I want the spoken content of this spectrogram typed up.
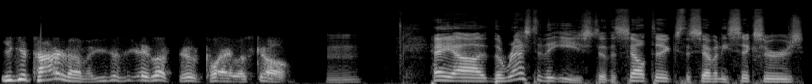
you get tired of it. You just, hey, look, dude, play. Let's go. Mm-hmm. Hey, uh, the rest of the East, the Celtics, the 76ers,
